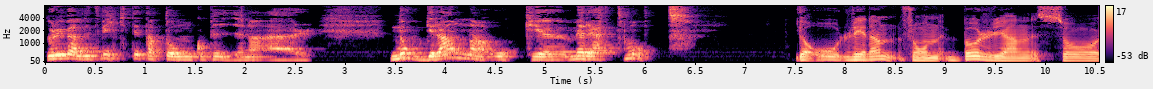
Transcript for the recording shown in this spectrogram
Då är det väldigt viktigt att de kopiorna är noggranna och eh, med rätt mått. Ja, och redan från början så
